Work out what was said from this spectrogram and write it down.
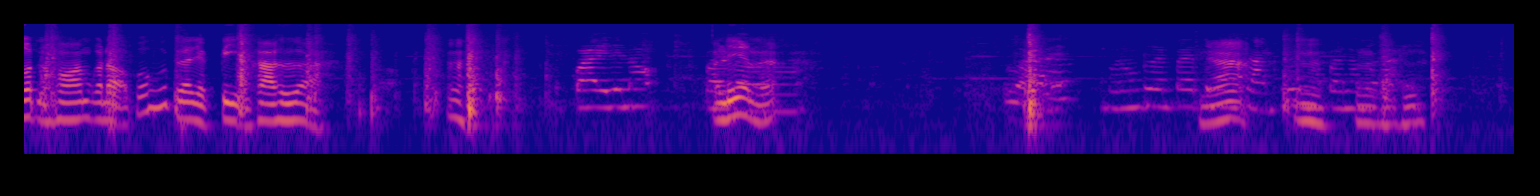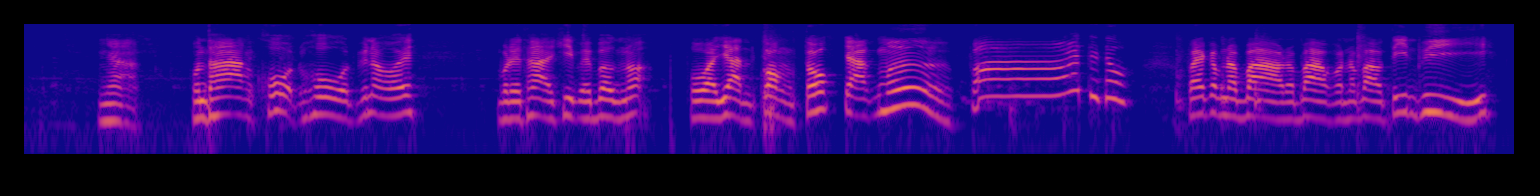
สดๆน่ะหอมกระดอกโอ้ยเป็นอะไรอยากปีกข้าวเหือไปเลยเนาะไปเอาเลี่ยนนะตัวอะไรบ่ต้องเดินไปเป็นเนี่ยสามคืนอืมไปคนนำละอะไรคือเนี่ยคนทางโคตรโหดพี่น้องเอ้ยบริถ่ายคลิปไอ้เบิ่งเนาะเพราะว่าย่านกล้องตกจากมือป้าดที่โตไปกับนาบ่าวนาบ่าวกับนาบ่าวตีนผีเ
